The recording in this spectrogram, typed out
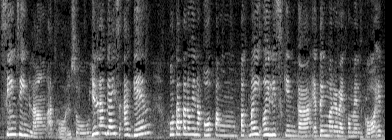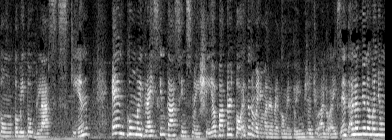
same-same lang at all. So, yun lang guys. Again, kung tatanungin ako, pang, pag may oily skin ka, ito yung marirecommend ko, itong tomato glass skin. And kung may dry skin ka, since may shea butter to, ito naman yung marirecommend ko, yung Jeju Aloe Ice. And alam nyo naman yung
